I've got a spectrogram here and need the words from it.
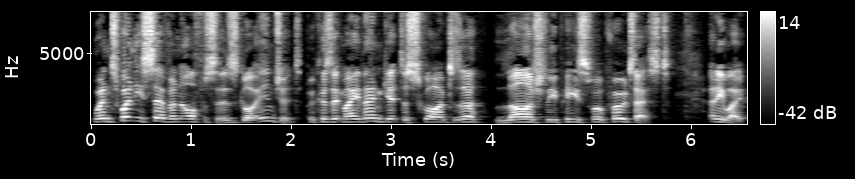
when 27 officers got injured, because it may then get described as a largely peaceful protest. Anyway,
